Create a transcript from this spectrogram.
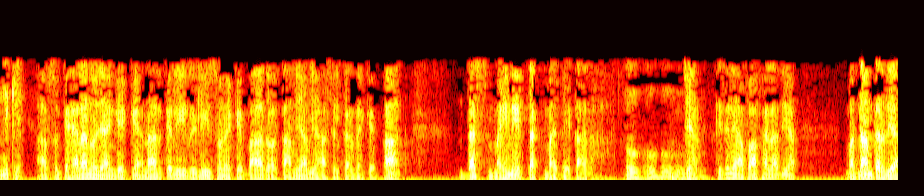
निकले। आप सुन के हैरान हो जाएँगे कि अनारकली रिलीज़ होने के बाद और कामयाबी हासिल करने के बाद दस महीने तक मैं बेकार रहा। ओ हो हो हो। जी हाँ। किसी ने अफवाह फैला दिया बदनाम कर दिया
